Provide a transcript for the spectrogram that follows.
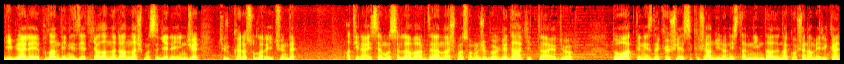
Libya ile yapılan deniz yetki alanları anlaşması gereğince Türk karasuları içinde. Atina ise Mısır'la vardığı anlaşma sonucu bölgede hak iddia ediyor. Doğu Akdeniz'de köşeye sıkışan Yunanistan'ın imdadına koşan Amerika,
